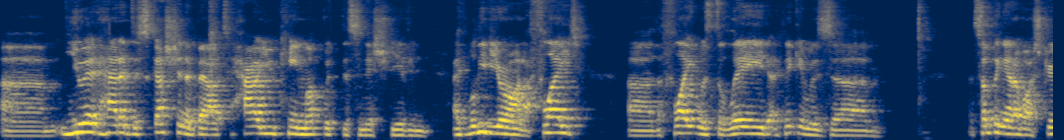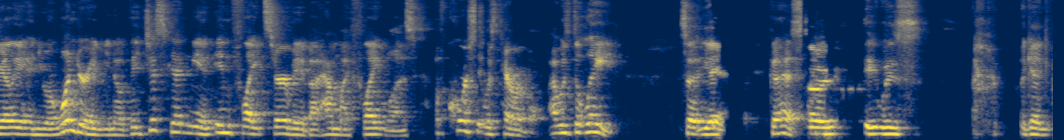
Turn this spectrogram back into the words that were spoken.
Um, you had had a discussion about how you came up with this initiative, and I believe you're on a flight. Uh, the flight was delayed. I think it was um, something out of Australia, and you were wondering, you know, they just sent me an in-flight survey about how my flight was. Of course, it was terrible. I was delayed. So yeah, go ahead. So it was again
